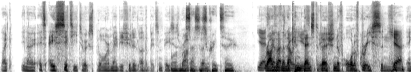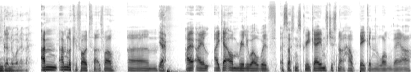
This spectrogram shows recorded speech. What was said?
like you know, it's a city to explore and maybe a few little other bits and pieces Well, rather Assassin's than Creed Two. Yeah, rather than a how it used to condensed version of all of Greece and Yeah. England or whatever. I'm I'm looking forward to that as well. Um, Yeah. I, I I get on really well with Assassin's Creed games, just not how big and long they are.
